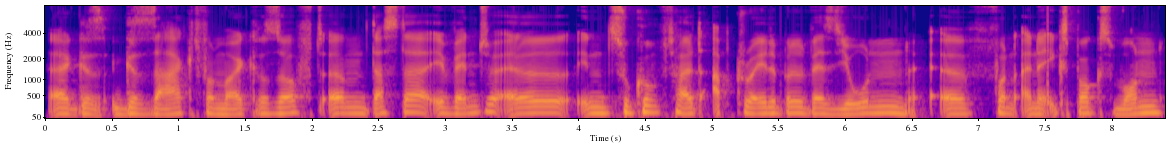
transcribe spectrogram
äh, ges gesagt von Microsoft, ähm, dass da eventuell in Zukunft halt upgradable Versionen äh, von einer Xbox One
